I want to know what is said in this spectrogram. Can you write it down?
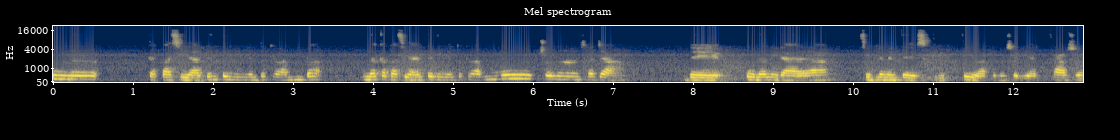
una capacidad de entendimiento que va, una capacidad de entendimiento que va mucho más allá de una mirada simplemente descriptiva, como sería el caso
